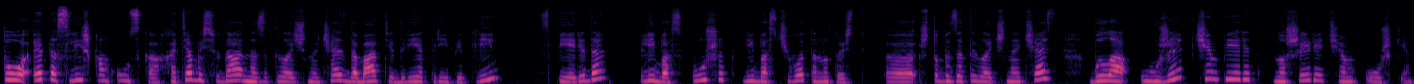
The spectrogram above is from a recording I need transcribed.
то это слишком узко. Хотя бы сюда на затылочную часть добавьте 2-3 петли спереда, либо с ушек, либо с чего-то, ну то есть чтобы затылочная часть была уже, чем перед, но шире, чем ушки.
